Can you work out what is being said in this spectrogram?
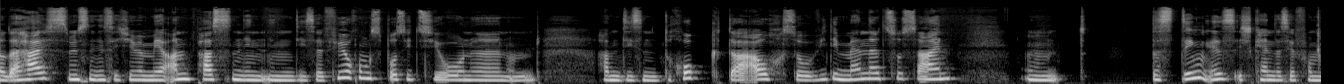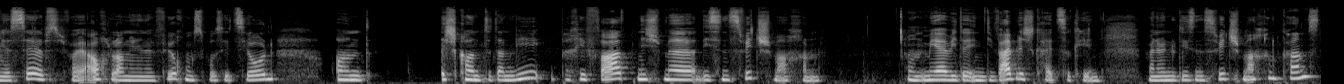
oder heißt, müssen sich immer mehr anpassen in, in diese Führungspositionen und haben diesen Druck, da auch so wie die Männer zu sein. Und das Ding ist, ich kenne das ja von mir selbst, ich war ja auch lange in einer Führungsposition und ich konnte dann wie privat nicht mehr diesen Switch machen und mehr wieder in die Weiblichkeit zu gehen. Ich meine, wenn du diesen Switch machen kannst,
